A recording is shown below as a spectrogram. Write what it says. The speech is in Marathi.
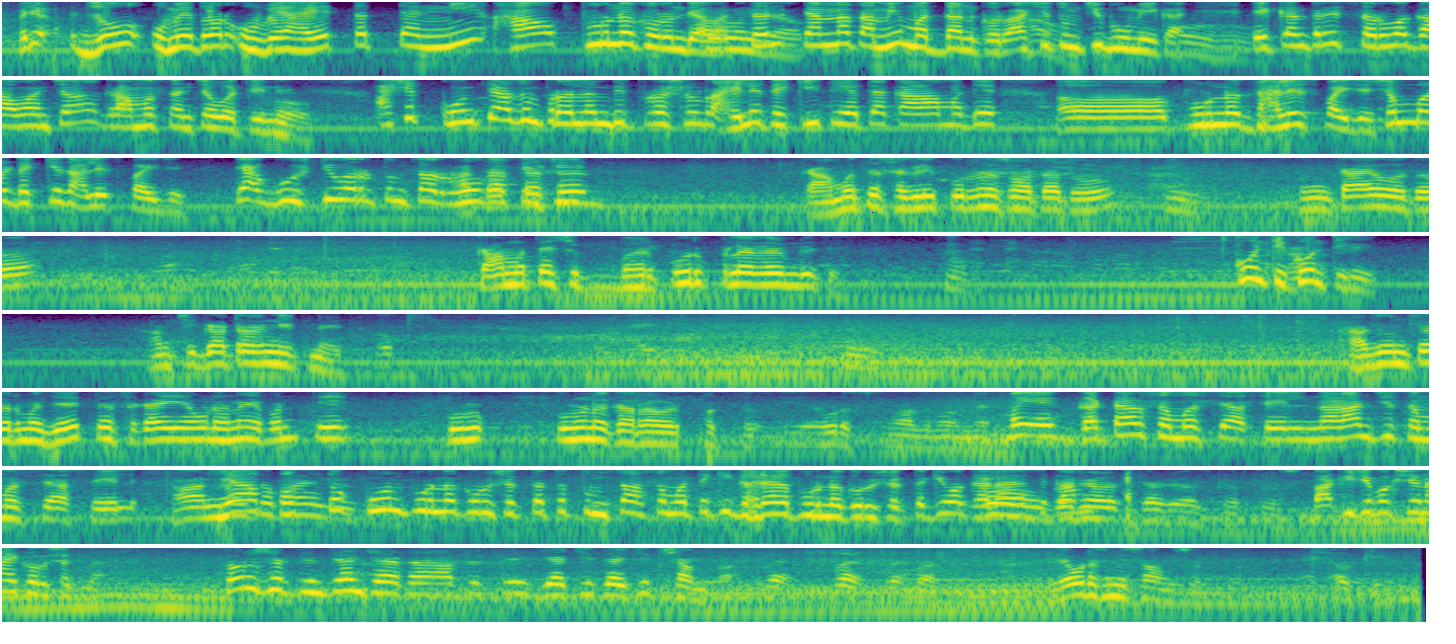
म्हणजे जो उमेदवार उभे आहेत तर त्यांनी हा पूर्ण करून द्यावा करून तर द्यावा. त्यांनाच आम्ही मतदान करू अशी हो. तुमची भूमिका आहे हो, हो. एकंदरीत सर्व गावांच्या ग्रामस्थांच्या वतीने हो. असे कोणते अजून प्रलंबित प्रश्न राहिले ते की ते येत्या काळामध्ये अं, पूर्ण झालेच पाहिजे शंभर टक्के झालेच पाहिजे त्या गोष्टीवर तुमचा रोग आता असेल की तसं कामं तर सगळी पूर्णच होतात हो हम्म. पण काय होतं कामं तशी भरपूर प्रलंबित आहे कोणती कोणती आमची गटर नीट नाहीत. अजून तर म्हणजे तसं काही एवढं नाही पण ते पूर पूर्ण करावं फक्त एवढंच माझं म्हणणं आहे. मग एक गटार समस्या असेल नळांची समस्या असेल हा, या तर फक्त पाहिजे. कोण पूर्ण करू शकतं? तर तुमचं असं मत आहे की घड्याळ पूर्ण करू शकतं किंवा हो, घड्याळाचं काम घड्याळच घड्याळच करतो. बाकीचे पक्ष नाही करू शकणार? करू शकते त्यांच्या आता आता ते ज्याची त्याची क्षमता. बरं बरं. बस एवढंच मी सांगू शकतो. ओके.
